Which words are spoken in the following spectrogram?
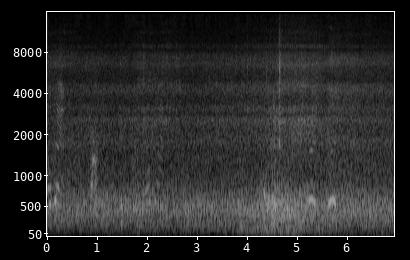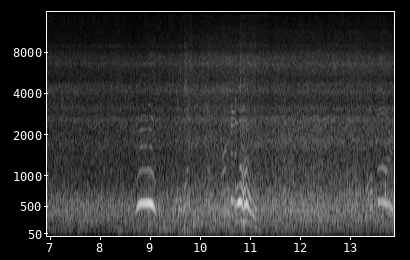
All back. Whoa! All forward.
